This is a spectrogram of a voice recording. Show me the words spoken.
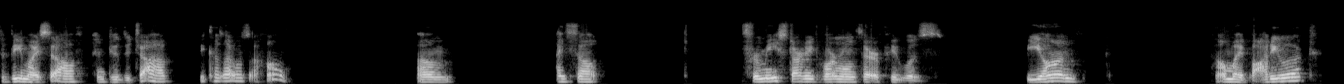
to be myself and do the job because I was at home. Um, I felt for me, starting hormone therapy was beyond how my body looked.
